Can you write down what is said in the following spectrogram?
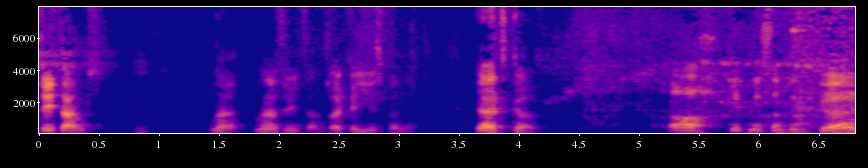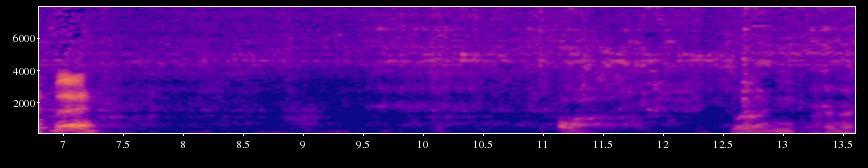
Three times. No, no three times. Okay, you spin it. Let's go. Oh, get me something good, man. Oh, what do I need? I don't know.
